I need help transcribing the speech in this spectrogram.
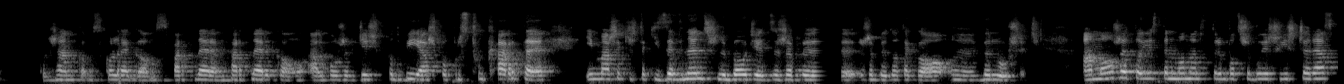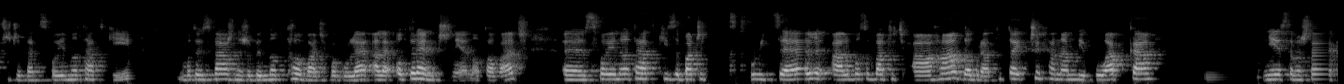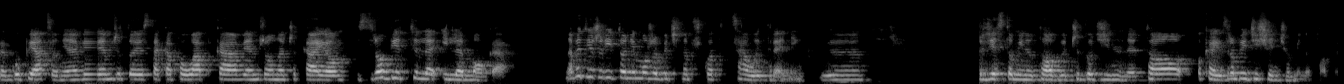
koleżanką, z kolegą, z partnerem, partnerką, albo że gdzieś podbijasz po prostu kartę i masz jakiś taki zewnętrzny bodziec, żeby, żeby do tego y, wyruszyć. A może to jest ten moment, w którym potrzebujesz jeszcze raz przeczytać swoje notatki, bo to jest ważne, żeby notować w ogóle, ale odręcznie notować y, swoje notatki, zobaczyć swój cel, albo zobaczyć, aha, dobra, tutaj czyha na mnie pułapka, nie jestem aż taka głupia, co nie? Wiem, że to jest taka połapka, wiem, że one czekają. Zrobię tyle, ile mogę. Nawet jeżeli to nie może być na przykład cały trening, 40-minutowy y, czy godzinny, to ok, zrobię 10-minutowy,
